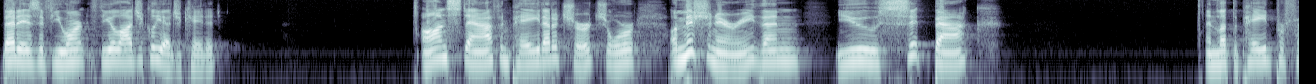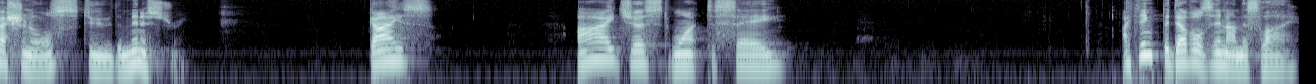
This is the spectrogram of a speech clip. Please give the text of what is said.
That is, if you aren't theologically educated, on staff and paid at a church or a missionary, then you sit back and let the paid professionals do the ministry. Guys, I just want to say I think the devil's in on this lie.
